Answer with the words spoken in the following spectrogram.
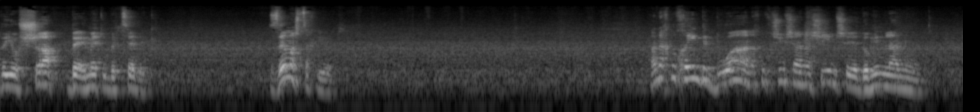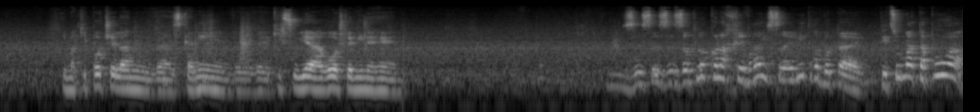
ביושרה, באמת ובצדק. זה מה שצריך להיות. אנחנו חיים בבועה, אנחנו חושבים שאנשים שדומים לנו, עם הכיפות שלנו והזקנים וכיסויי הראש למיניהם, זה, זה, זה, זאת לא כל החברה הישראלית רבותיי, תצאו מהתפוח.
